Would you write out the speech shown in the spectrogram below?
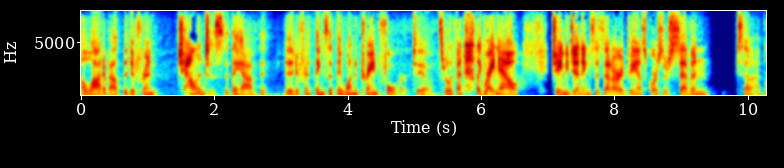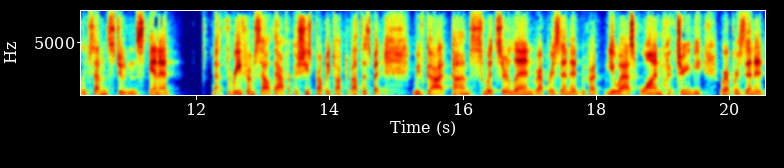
a lot about the different challenges that they have, the the different things that they want to train for too. It's really fun. Like right now, Jamie Jennings is at our advanced course. There's seven, seven I believe seven students in it three from South Africa. She's probably talked about this, but we've got um, Switzerland represented. We've got U.S. one with Jamie represented,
